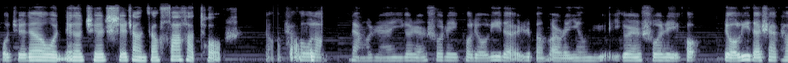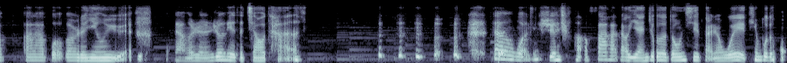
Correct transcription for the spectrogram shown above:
我觉得我那个学学长叫发哈头，然后他和我老两个人，一个人说着一口流利的日本味儿的英语，一个人说着一口流利的沙特阿拉伯味儿的英语。两个人热烈的交谈，但我那学长发哈到研究的东西，反正我也听不懂。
